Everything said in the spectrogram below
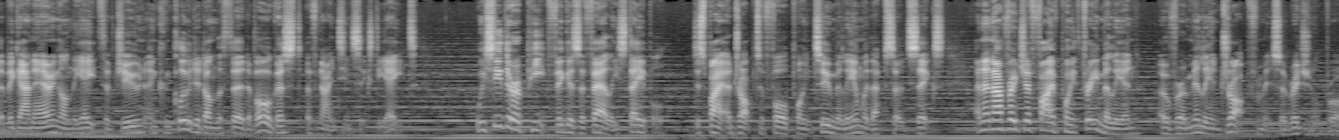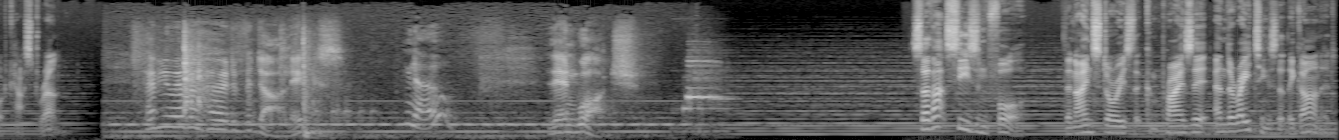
that began airing on the 8th of June and concluded on the 3rd of August of 1968. We see the repeat figures are fairly stable, despite a drop to 4.2 million with episode 6, and an average of 5.3 million, over a million drop from its original broadcast run. Have you ever heard of the Daleks? No. Then watch. So that's season 4, the nine stories that comprise it, and the ratings that they garnered.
